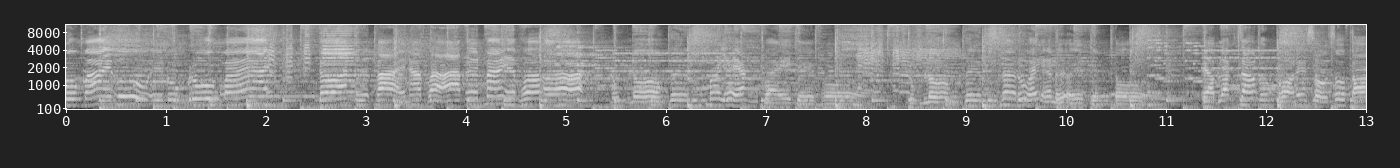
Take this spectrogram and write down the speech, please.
โรงไม้โอ้ยหนุ่มโรงไม้นอนเมื่อตายหน้าผาเกินไม่พอหนุ่มลงถึงมาแย่งไฟใจพอหนุ่มลงถึงมารวยเลยเป็นโตแอบรักสาวน้องขอให้โซโซบา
